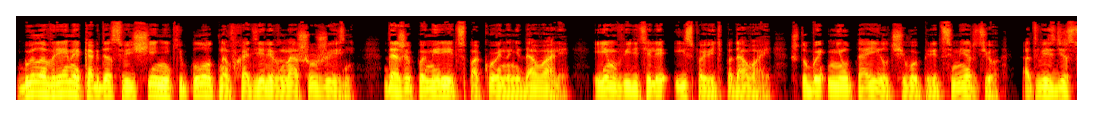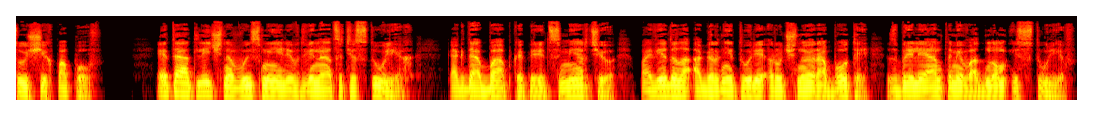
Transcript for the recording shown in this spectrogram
Было время, когда священники плотно входили в нашу жизнь, даже помереть спокойно не давали, им, видите ли, исповедь подавай, чтобы не утаил чего перед смертью от вездесущих попов. Это отлично высмеяли в «Двенадцати стульях», когда бабка перед смертью поведала о гарнитуре ручной работы с бриллиантами в одном из стульев.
